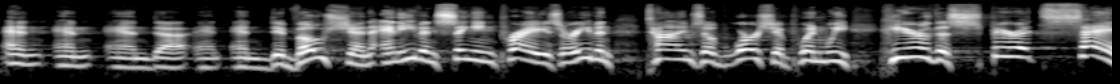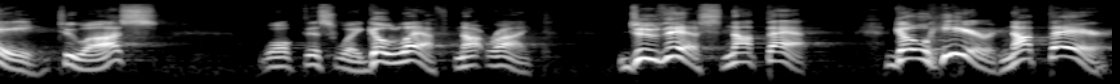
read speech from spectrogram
and, and, and, uh, and, and devotion and even singing praise or even times of worship when we hear the Spirit say to us, Walk this way, go left, not right, do this, not that Go here, not there.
